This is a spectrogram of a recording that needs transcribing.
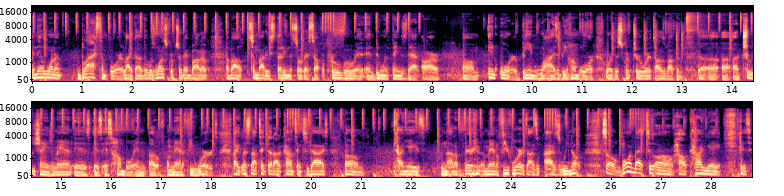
and then want to blast him for it. Like uh, there was one scripture they brought up about somebody studying to show their self approval and, and doing things that are um, in order, being wise and being humble, or or the scripture where it talks about the the uh, uh, a truly changed man is is is humble and uh, a man a few words. Like let's not take that out of context, you guys. Um, Kanye's not a very a man of few words as as we know. So going back to uh, how Kanye his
